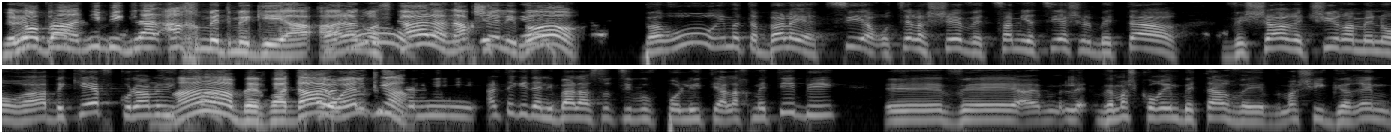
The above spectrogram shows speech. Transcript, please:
ולא בא, אני בגלל אחמד מגיע, אהלן וסקאלן, אח שלי, בוא. ברור, אם אתה בא ליציע, רוצה לשבת, שם יציע של ביתר, ושר את שיר המנורה, בכיף, כולנו איתך. מה, בוודאי, וולקאם. אל תגיד, אני בא לעשות סיבוב פוליטי על אחמד טיבי, אה, ומה שקורה עם ביתר ומה שיגרם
